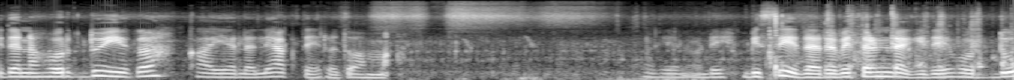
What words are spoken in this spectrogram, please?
ಇದನ್ನು ಹುರಿದು ಈಗ ಕಾಯಲಲ್ಲಿ ಹಾಕ್ತಾ ಇರೋದು ಅಮ್ಮ. ಹಾಗೆ ನೋಡಿ, ಬಿಸಿ ಇದೆ, ರವೆ ತಂಡಾಗಿದೆ, ಹುರಿದು.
